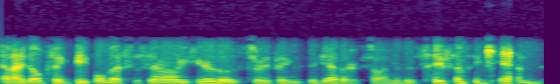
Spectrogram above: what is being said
And I don't think people necessarily hear those three things together. So I'm going to say them again.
